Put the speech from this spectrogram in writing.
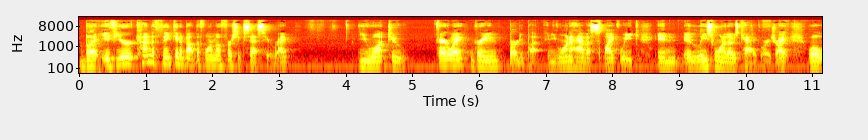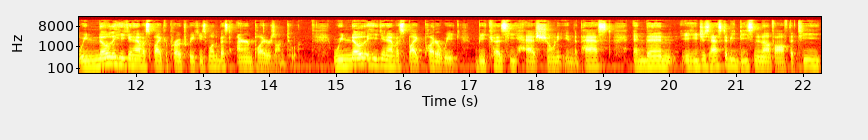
But if you're kind of thinking about the formula for success here, right? You want to fairway, green, birdie putt, and you want to have a spike week in at least one of those categories, right? Well, we know that he can have a spike approach week. He's one of the best iron players on tour. We know that he can have a spike putter week because he has shown it in the past. And then he just has to be decent enough off the tee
